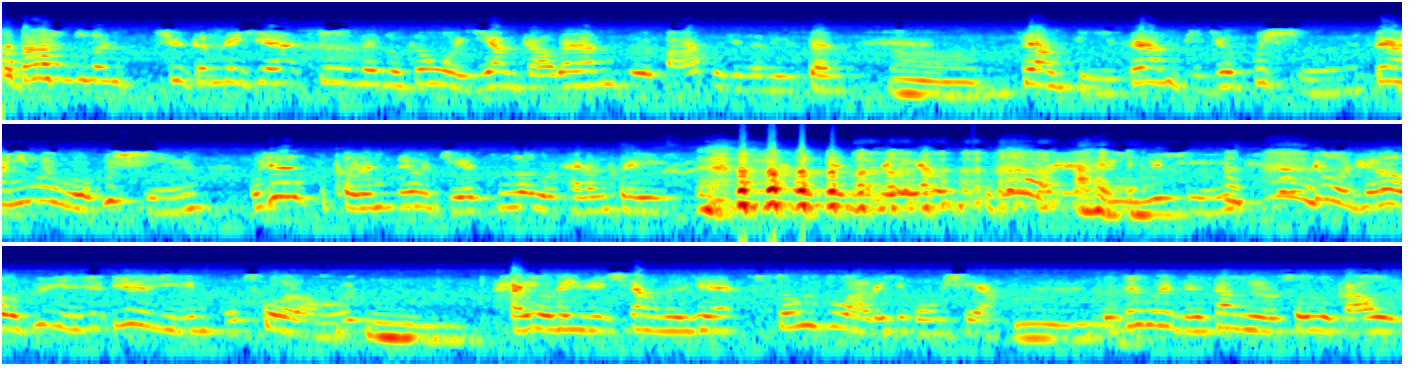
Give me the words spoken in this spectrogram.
我当然不能去跟那些就是那种跟我一样高，但他们只有八十斤的女生嗯这样比，这样比就不行。这样因为我不行，我现在可能只有截肢了，我才能可以变成那个样子，哎就不行。就我觉得我自己就就已经不错了，我嗯还有那些像那些收入啊那些东西啊，嗯我这个月比上个月收入高，我就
